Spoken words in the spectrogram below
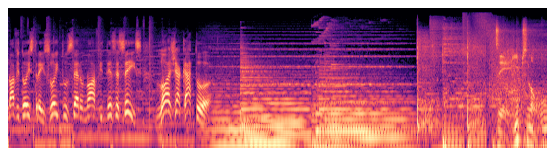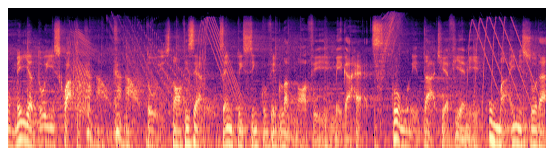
992380916. Loja Gato. ZYU624, canal, canal 290, 105,9 MHz. Comunidade FM, uma emissora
